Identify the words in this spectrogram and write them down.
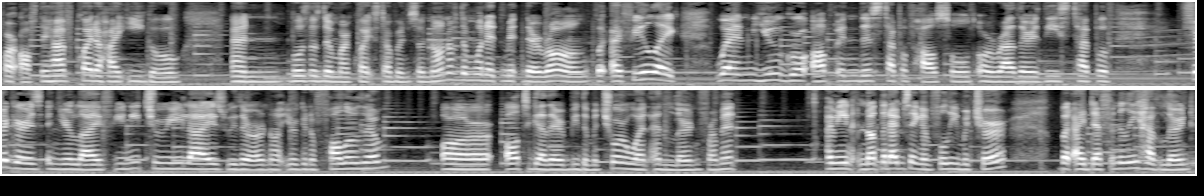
far off. They have quite a high ego and both of them are quite stubborn so none of them to admit they're wrong. But i feel like when you grow up in this type of household or rather these type of figures in your life you need to realize whether or not you're going to follow them or altogether be the mature one and learn from it. I mean not that i'm saying i'm fully mature but i definitely have learned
